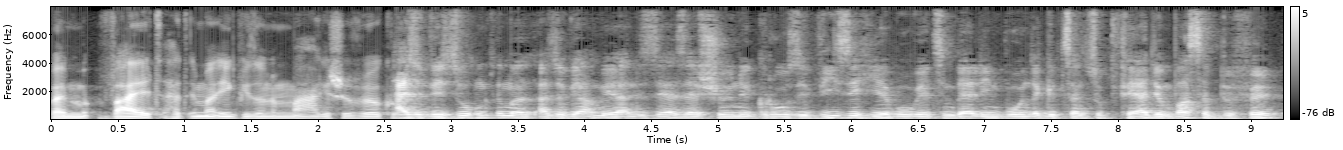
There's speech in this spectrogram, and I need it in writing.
Weil Wald hat immer irgendwie so eine magische Wirkung. Also wir suchen immer, also wir haben hier eine sehr, sehr schöne große Wiese hier, wo wir jetzt in Berlin wohnen. Da gibt es dann so Pferde und Wasserbüffel.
